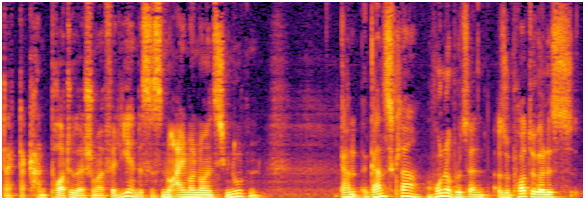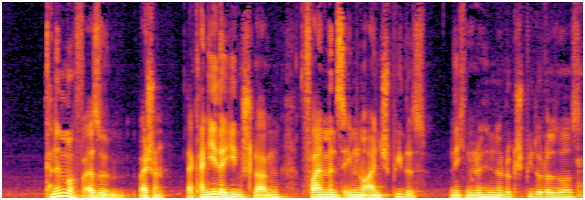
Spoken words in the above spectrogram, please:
da, da kann Portugal schon mal verlieren. Das ist nur einmal 90 Minuten. Ganz, ganz klar, 100 Prozent. Also Portugal ist, kann immer, also, weißt schon, da kann jeder jeden schlagen, vor allem wenn es eben nur ein Spiel ist. Nicht nur Hin- und Rückspiel oder sowas.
